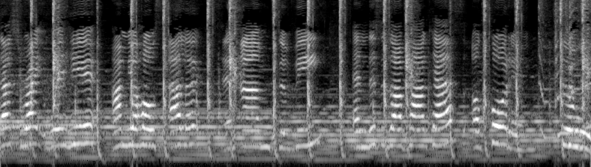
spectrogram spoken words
right, we're here. I'm your host, Alex, And I'm Davi. and this is our podcast, According to We.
